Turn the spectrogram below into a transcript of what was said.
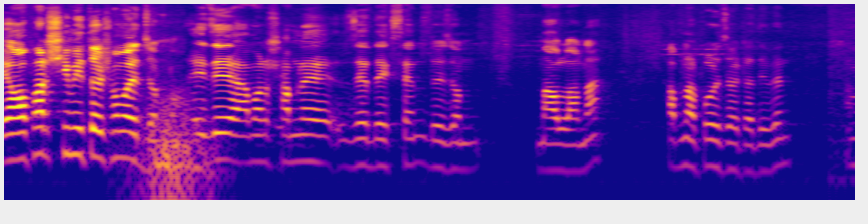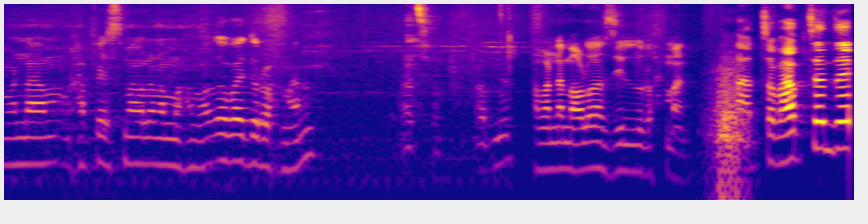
এই অফার সীমিত সময়ের জন্য। এই যে আমার সামনে যে দেখছেন দুইজন মাওলানা আপনার পরিচয়টা দিবেন। আমার নাম হাফেজ মাওলানা মোহাম্মদ ওবায়দুর রহমান। আচ্ছা আপনি? আমার নাম মাওলানা জিল্লুর রহমান। আচ্ছা ভাবছেন যে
